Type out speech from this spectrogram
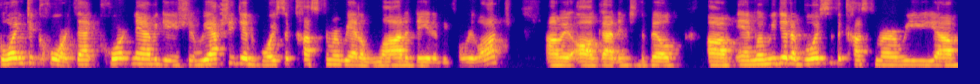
going to court, that court navigation, we actually did voice of customer. We had a lot of data before we launched. Um, it all got into the build. Um, and when we did a voice of the customer, we um,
